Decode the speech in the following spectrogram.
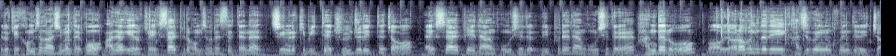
이렇게 검색을 하시면 되고 만약에 이렇게 XRP로 검색을 했을 때는 지금 이렇게 밑에 줄줄이 뜨죠. XRP에 대한 공시들, 리플에 대한 공시들 반대로 뭐 여러분들이 가지고 있는 코인들 있죠.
